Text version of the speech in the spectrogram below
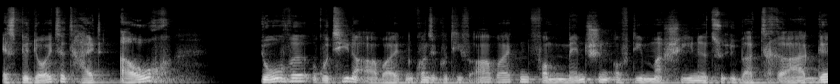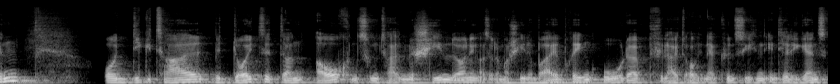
Es bedeutet halt auch, doofe Routinearbeiten, konsekutiv arbeiten vom Menschen auf die Maschine zu übertragen. Und digital bedeutet dann auch zum Teil Machine Learning, also der Maschine beibringen oder vielleicht auch in der künstlichen Intelligenz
